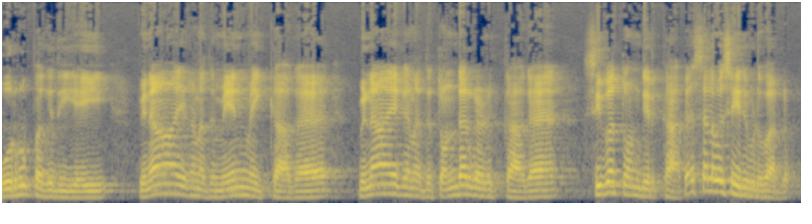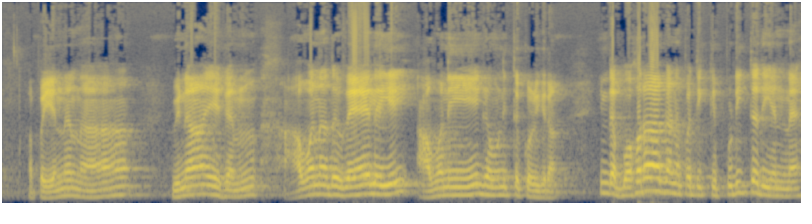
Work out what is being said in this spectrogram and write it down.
ஒரு பகுதியை விநாயகனது மேன்மைக்காக விநாயகனது தொண்டர்களுக்காக சிவ தொண்டிற்காக செலவு செய்து விடுவார்கள். அப்போ என்னென்னா விநாயகன் அவனது வேலையை அவனே கவனித்துக் கொள்கிறான். இந்த பொஹரா கணபதிக்கு பிடித்தது என்ன?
